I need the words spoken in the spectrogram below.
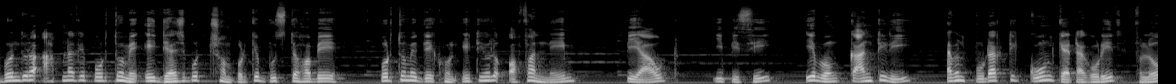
বন্ধুরা, আপনাকে প্রথমে এই ড্যাশবোর্ড সম্পর্কে বুঝতে হবে। প্রথমে দেখুন, এটি হলো offer name pay out EPC এবং কান্ট্রি এবং প্রোডাক্টটি কোন ক্যাটাগরির ফ্লো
